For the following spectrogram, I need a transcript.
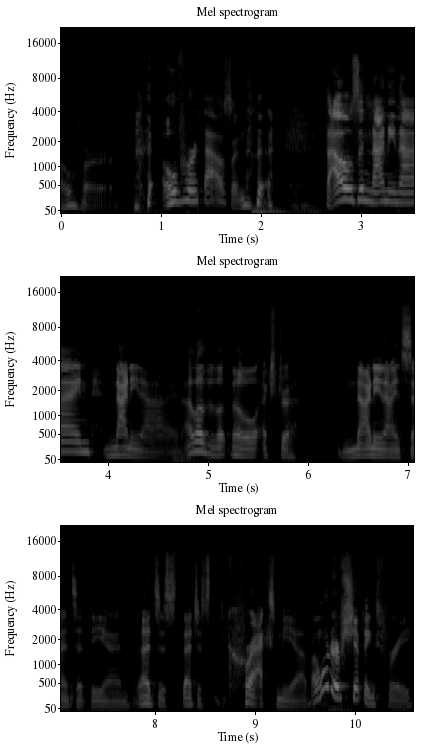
Over, over a thousand. Thousand ninety nine ninety nine. I love the, the little extra ninety nine cents at the end. That just that just cracks me up. I wonder if shipping's free.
